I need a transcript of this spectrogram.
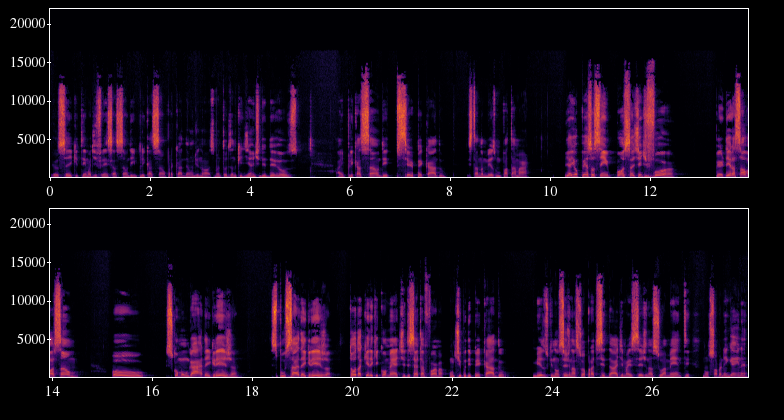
Eu sei que tem uma diferenciação de implicação para cada um de nós, mas estou dizendo que diante de Deus, a implicação de ser pecado está no mesmo patamar. E aí eu penso assim: bom, se a gente for perder a salvação ou excomungar da igreja, expulsar da igreja todo aquele que comete, de certa forma, um tipo de pecado, mesmo que não seja na sua praticidade, mas seja na sua mente, não sobra ninguém, né?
